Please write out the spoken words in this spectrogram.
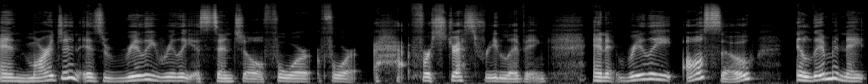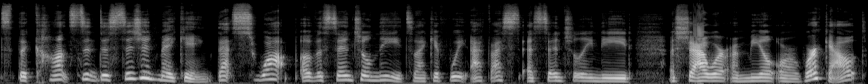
and margin is really really essential for for for stress-free living. And it really also eliminates the constant decision making that swap of essential needs like if we if i essentially need a shower a meal or a workout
